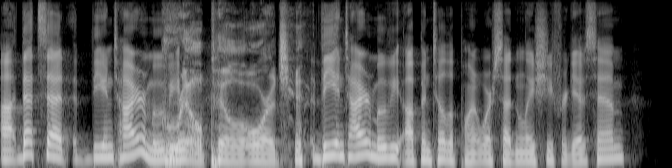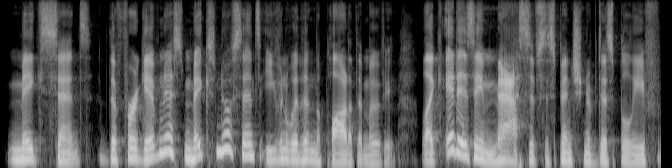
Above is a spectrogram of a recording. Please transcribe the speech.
Uh, that said, the entire movie, Grill pill origin. the entire movie up until the point where suddenly she forgives him makes sense. The forgiveness makes no sense even within the plot of the movie. Like it is a massive suspension of disbelief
